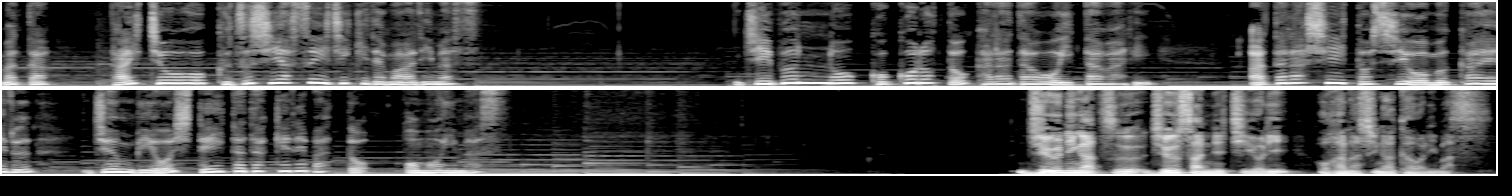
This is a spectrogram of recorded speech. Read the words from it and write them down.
また体調を崩しやすい時期でもあります。自分の心と体をいたわり新しい年を迎える準備をしていただければと思います。12月13日よりお話が変わります。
